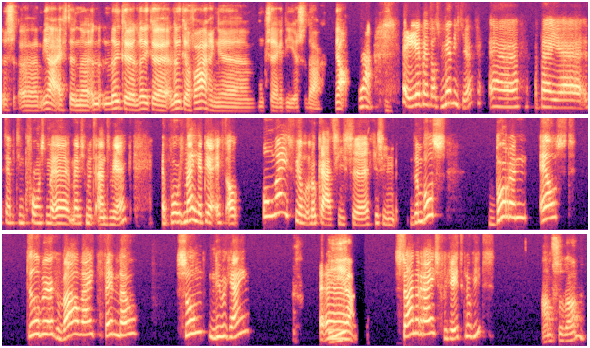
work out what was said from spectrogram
Dus uh, ja, echt een, een, leuke, leuke, leuke ervaring, uh, moet ik zeggen, die eerste dag. Ja. ja. Hey, jij bent als manager uh, bij uh, Tempting Performance Management aan het werk. En volgens mij heb jij echt al onwijs veel locaties gezien. Den Bosch, Borren, Elst, Tilburg, Waalwijk, Venlo, Zon, Nieuwegein. ja. Stanerijs, vergeet ik nog iets? Amsterdam.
